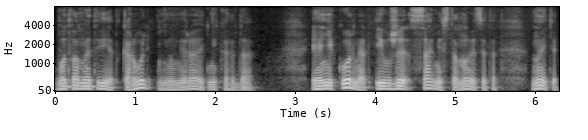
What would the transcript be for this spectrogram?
Вот вам ответ. Король не умирает никогда. И они кормят, и уже сами становятся. Это, знаете,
